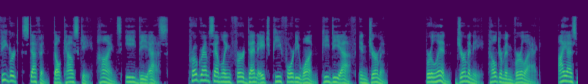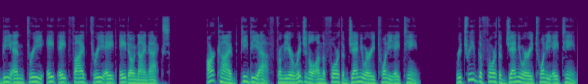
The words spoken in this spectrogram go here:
Fiegert, Stefan, Dalkowski, Heinz, eds. Programmsammlung für den HP41 PDF in German. Berlin, Germany, Heldermann Verlag. ISBN 3-88538-809-X. Archived PDF from the original on 4 January 2018. Retrieved 4 January 2018.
